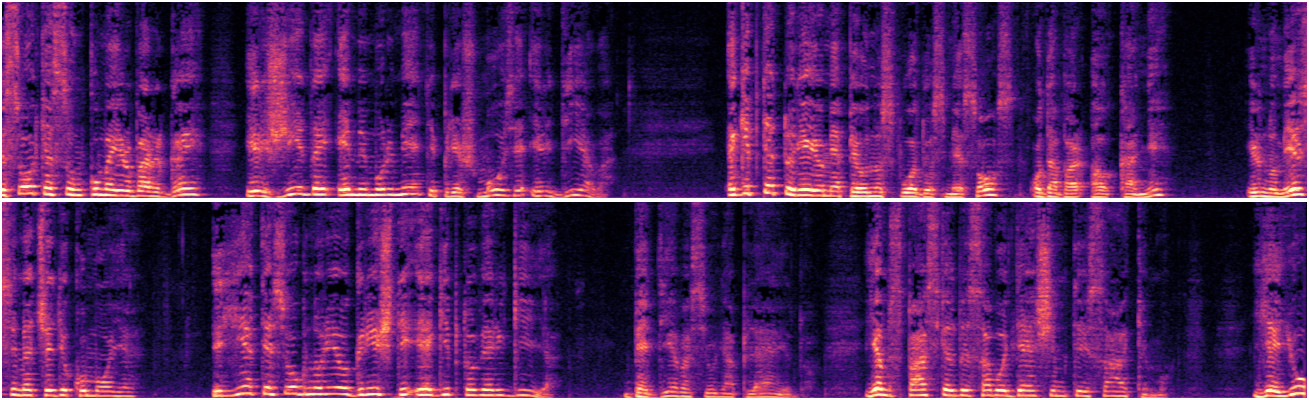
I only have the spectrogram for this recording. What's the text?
visokie sunkumai ir vargai ir žydai ėmė murmėti prieš Mozę ir Dievą. Egipte turėjome pilnus puodus mėsos, o dabar alkani ir numirsime čia dikumoje. Ir jie tiesiog norėjo grįžti į Egipto vergyją. Bet Dievas jų nepleido. Jiems paskelbė savo dešimtį įsakymų. Jei jų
